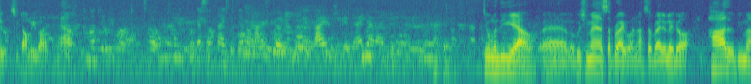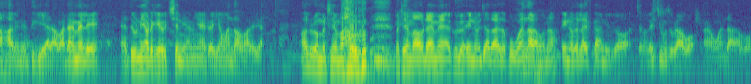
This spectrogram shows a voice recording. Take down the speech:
လို့ဆုတောင်းပေးပါရခင်ဗျာမပြောပြပါဟုတ်အဆုံးတိုင်းကျဲမှာမှာပြောတယ်အားရတကယ်အများကြီးရပါတယ် ကျိုးမသိခဲ့ရဘူးအဲကိုရှင်မန်က surprise ပေါ့နော် surprise လုပ်လိုက်တော့ဟာဆိုပြီးမှဟာကနေသိခဲ့ရတာပါဒါပေမဲ့လည်းအဲသူတို့နှစ်ယောက်တကယ်ကိုချစ်နေရမြင်ရတဲ့အတွက်ရန်ဝမ်းသာပါတယ်ဗျအဲ့လိုတော့မထင်ပါဘူးမထင်ပါဘူးဒါပေမဲ့အခုလိုအိမ်တော်ကြာတာဆိုပိုဝမ်းသာတာပေါ့နော်အိမ်တော် live ကနေပြီးတော့ကျွန်တော်လည်းကြိုဆိုတာပေါ့အဲဝမ်းသာတာပေါ့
